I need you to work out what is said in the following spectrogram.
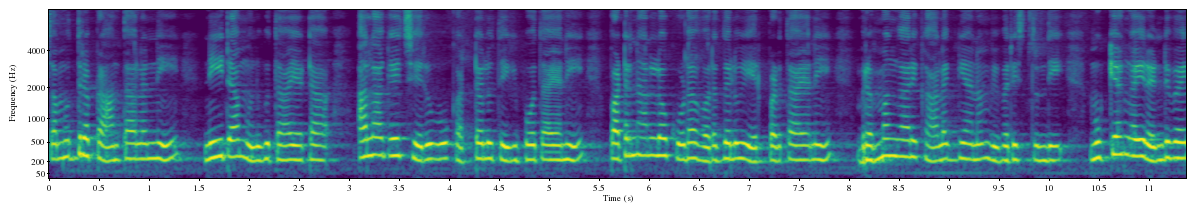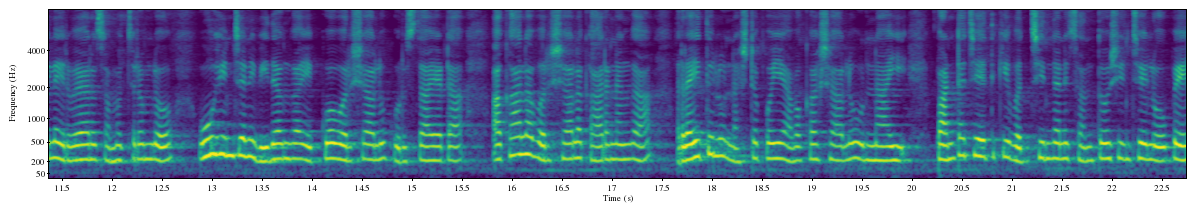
సముద్ర ప్రాంతాలన్నీ నీట మునుగుతాయట. అలాగే చెరువు కట్టలు తెగిపోతాయని పట్టణాల్లో కూడా వరదలు ఏర్పడతాయని బ్రహ్మంగారి కాలజ్ఞానం వివరిస్తుంది. ముఖ్యంగా ఈ రెండు వేల ఇరవై ఆరు సంవత్సరంలో ఊహించని విధంగా ఎక్కువ వర్షాలు కురుస్తాయట. అకాల వర్షాల కారణంగా రైతులు నష్టపోయే అవకాశాలు ఉన్నాయి. పంట చేతికి వచ్చిందని సంతోషించే లోపే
